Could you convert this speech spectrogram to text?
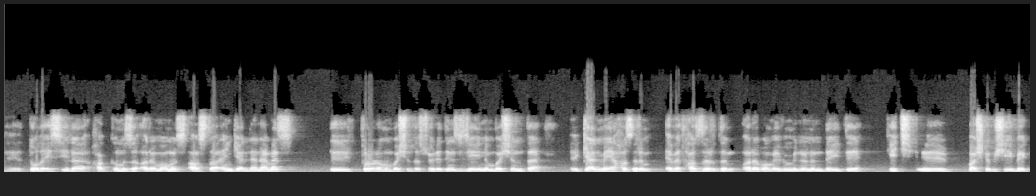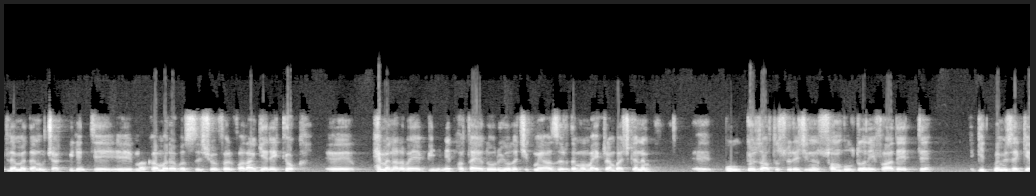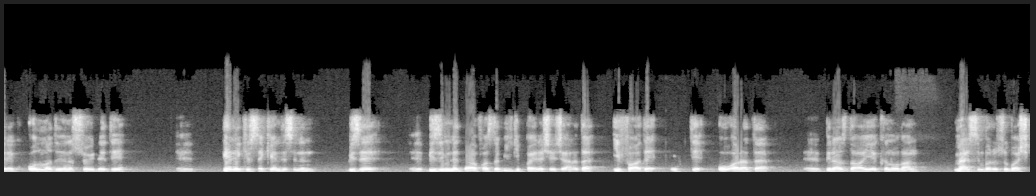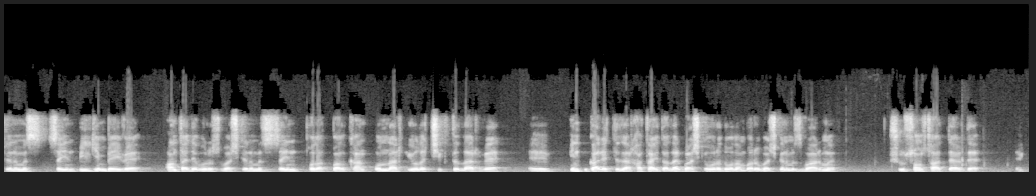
E, dolayısıyla hakkımızı aramamız asla engellenemez. E, programın başında söylediğiniz yayının başında e, gelmeye hazırım. Evet hazırdım. Arabam evimin önündeydi. Hiç e, başka bir şeyi beklemeden uçak bileti, e, makam arabası, şoför falan gerek yok. E, hemen arabaya binip Hatay'a doğru yola çıkmaya hazırdım ama Ekrem Başkanım e, bu gözaltı sürecinin son bulduğunu ifade etti. Gitmemize gerek olmadığını söyledi. E, gerekirse kendisinin bize e, bizimle daha fazla bilgi paylaşacağını da ifade etti. O arada e, biraz daha yakın olan Mersin Barosu Başkanımız Sayın Bilgin Bey ve Antalya Barosu Başkanımız Sayın Polat Balkan onlar yola çıktılar ve e, intikal ettiler. Hatay'dalar. Başka orada olan baro başkanımız var mı? Şu son saatlerde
